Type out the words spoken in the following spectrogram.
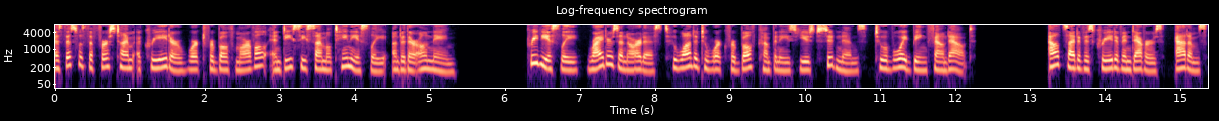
as this was the first time a creator worked for both Marvel and DC simultaneously under their own name. Previously, writers and artists who wanted to work for both companies used pseudonyms to avoid being found out. Outside of his creative endeavors, Adams,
